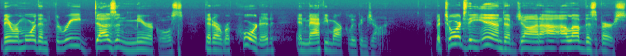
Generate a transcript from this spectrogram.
there were more than three dozen miracles that are recorded in Matthew, Mark, Luke, and John. But towards the end of John, I, I love this verse.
